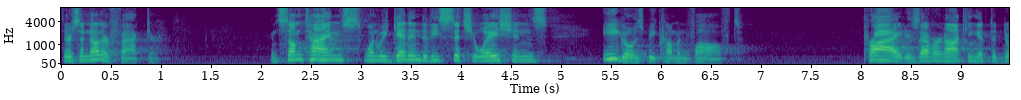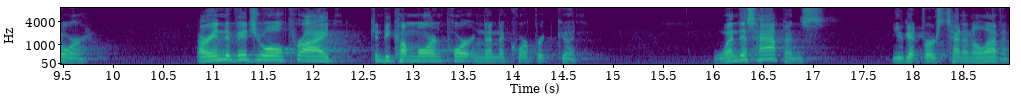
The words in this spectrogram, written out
There's another factor. And sometimes when we get into these situations, egos become involved. Pride is ever knocking at the door. Our individual pride can become more important than the corporate good. When this happens, you get verse 10 and 11.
